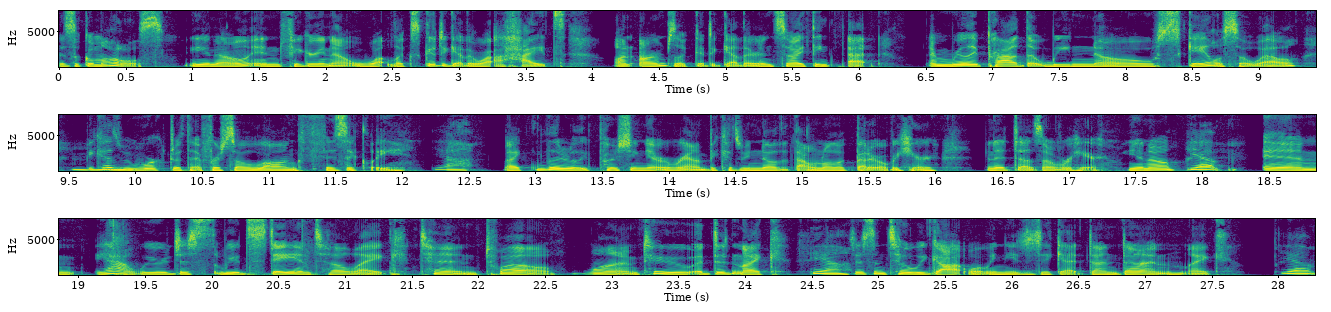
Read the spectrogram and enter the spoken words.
physical models, you know, and figuring out what looks good together, what heights on arms look good together. And so I think that I'm really proud that we know scale so well because mm-hmm. we worked with it for so long physically, Yeah. like literally pushing it around because we know that that one will look better over here than it does over here, you know? Yep. And yeah, we were just, we would stay until like 10, 12, 1, 2. It didn't like, Yeah. just until we got what we needed to get done, done. Like, Yeah.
